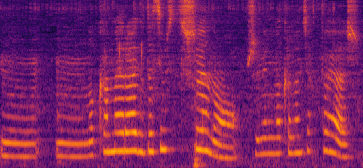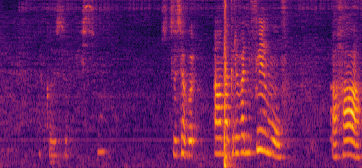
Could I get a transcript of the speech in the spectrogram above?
Mm, mm, no kamera jak The Sims 3, no. Przynajmniej na krawędziach też. Jakoś zapisu. Coś jako... A, nagrywanie filmów. Aha.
